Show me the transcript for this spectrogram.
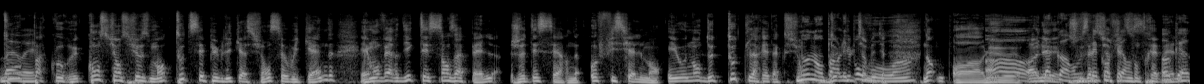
Bah tout ouais. parcouru consciencieusement toutes ces publications ce week-end et mon verdict est sans appel. Je décerne officiellement et au nom de toute la rédaction. Non, non, parlez pour vous. Hein. Non, oh, Oh, allez, d'accord, je vous vous assure qu'elles sont très belles.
